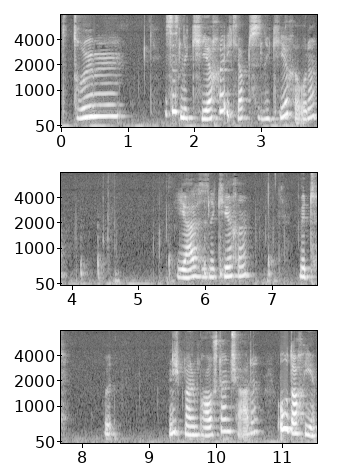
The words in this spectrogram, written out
Da drüben. Ist das eine Kirche? Ich glaube, das ist eine Kirche, oder? Ja, das ist eine Kirche. Mit nicht mal ein Braustein, schade. Oh, doch, hier.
